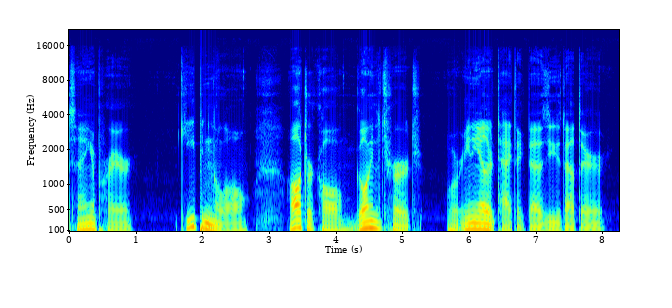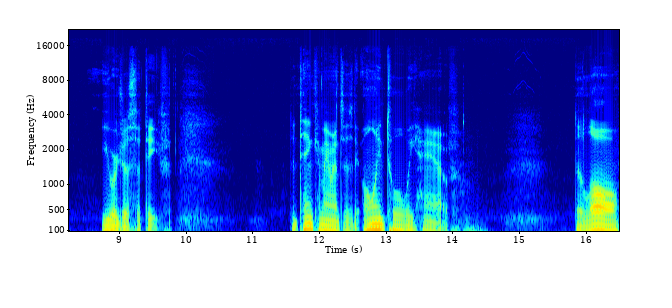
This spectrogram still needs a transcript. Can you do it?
saying a prayer, keeping the law, altar call, going to church, or any other tactic that is used out there, you are just a thief. The Ten Commandments is the only tool we have. The law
